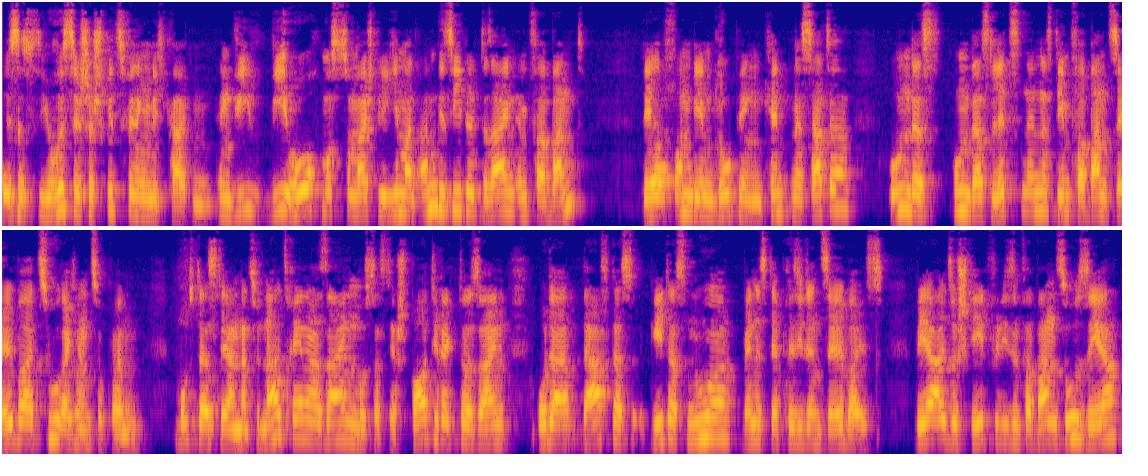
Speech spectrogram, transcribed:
ist es juristische Spitzfindigkeiten. In wie, wie hoch muss zum Beispiel jemand angesiedelt sein im Verband, der von dem Doping Kenntnis hatte, um das, um das letzten Endes dem Verband selber zurechnen zu können. Muss das der Nationaltrainer sein? Muss das der Sportdirektor sein? Oder darf das, geht das nur, wenn es der Präsident selber ist? Wer also steht für diesen Verband so sehr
